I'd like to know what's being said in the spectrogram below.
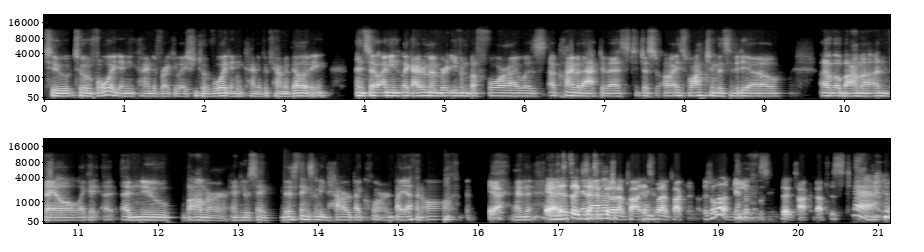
to to avoid any kind of regulation, to avoid any kind of accountability. And so, I mean, like I remember even before I was a climate activist, just always watching this video of Obama unveil like a, a, new bomber, and he was saying this thing's going to be powered by corn, by ethanol. Yeah, and yeah, and it's, it's exactly it's what I'm talking. It's what I'm talking about. There's a lot of memes that talk about this. Stuff. Yeah,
